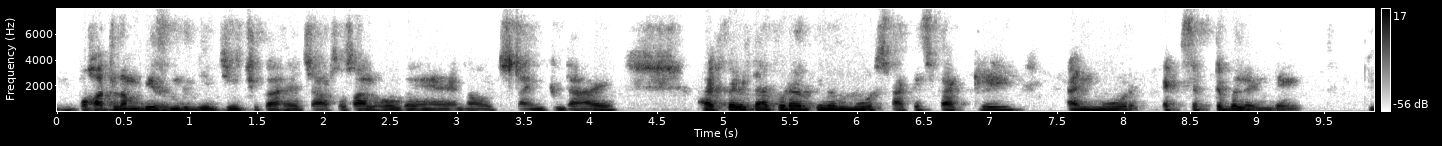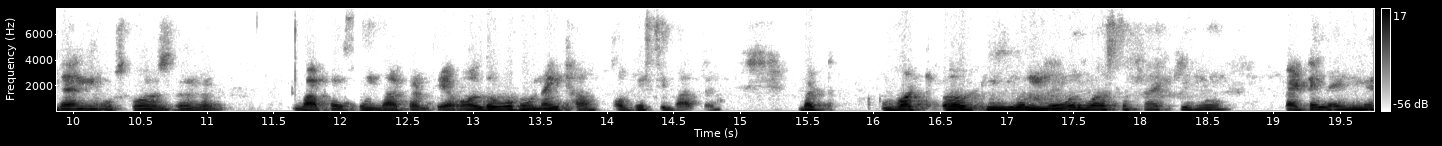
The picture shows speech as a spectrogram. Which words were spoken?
बहुत लंबी ज़िंदगी जी चुका है 400 साल हो गए हैं now it's time to die I felt that would have been a more satisfactory and more acceptable ending than उसको वापस ज़िंदा कर दिया। ऑल्दो वो होना ही था ऑब्वियस सी बात है। But what irked me even more was the fact कि वो पेटल एंड में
